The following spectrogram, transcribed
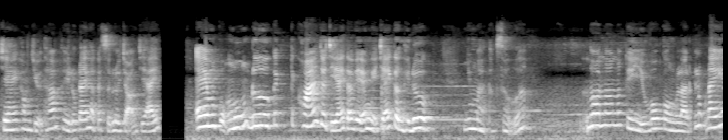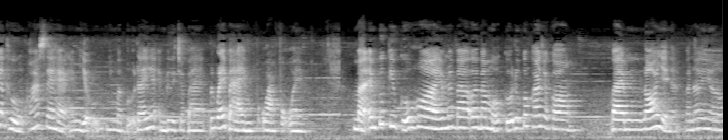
Chị ấy không chịu thắp thì lúc đấy là cái sự lựa chọn chị ấy em cũng muốn đưa cái cái khóa cho chị ấy tại vì em nghĩ chị ấy cần thì đưa nhưng mà thật sự á nó nó nó kỳ diệu vô cùng là lúc đấy thường khóa xe hàng em giữ nhưng mà bữa đấy em đưa cho ba lúc đấy ba em qua phụ em. Mà em cứ kêu cửa hoài em nói ba ơi ba mở cửa đưa có khóa cho con. Ba em nói vậy nè ba nói ờ,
